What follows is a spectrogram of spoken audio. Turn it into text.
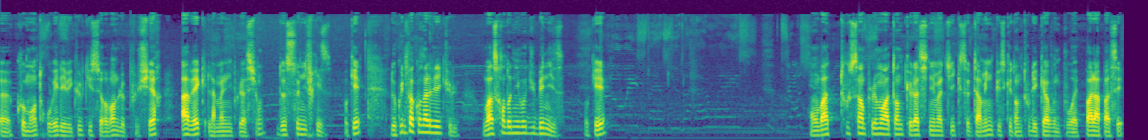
euh, comment trouver les véhicules qui se revendent le plus cher avec la manipulation de semi-freeze. Ok? Donc une fois qu'on a le véhicule, on va se rendre au niveau du Benize. Ok? On va tout simplement attendre que la cinématique se termine puisque dans tous les cas vous ne pourrez pas la passer.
